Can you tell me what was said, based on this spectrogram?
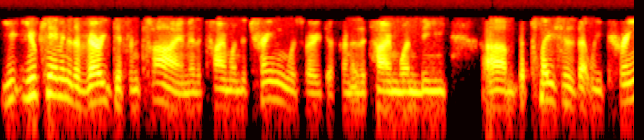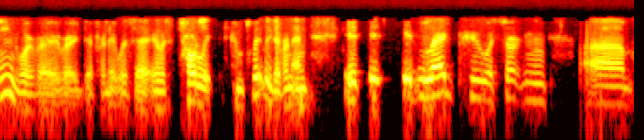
you, you came in at a very different time, at a time when the training was very different, at a time when the um, the places that we trained were very very different. It was a, it was totally completely different, and it it, it led to a certain. Um,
